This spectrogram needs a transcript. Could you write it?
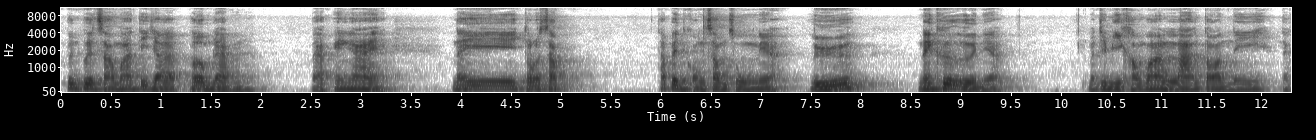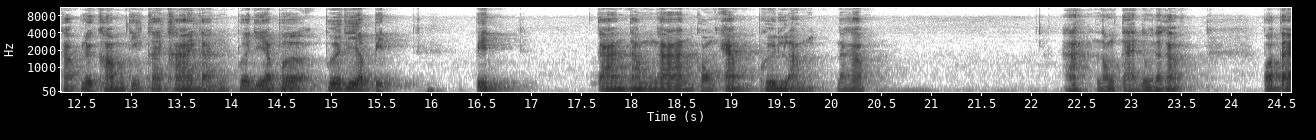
เพื่อนๆสามารถที่จะเพิ่มแรมแบบง่ายๆ ในโทรศัพท์ถ้าเป็นของซัมซุงเนี่ย หรือในเครื่องอื่นเนี่ย มันจะมีคำว่าล้างตอนนี้นะครับ หรือคำที่คล้ายๆกันเพื่อที่จะเพื่อเพื่อที่จะปิดปิดการทำงานของแอปพื้นหลังนะครับ อะลองแตะดูนะครับ พอแตะ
